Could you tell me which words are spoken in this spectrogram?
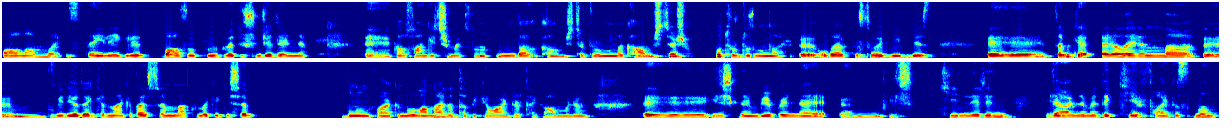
bağlanma isteğiyle ilgili bazı duygu ve düşüncelerini e, gözden geçirmek zorunda kalmıştır, durumunda kalmıştır. Bu tür durumlar e, olarak da söyleyebiliriz. E, tabii ki aralarında e, bu videoya denk gelen arkadaşlarımın aklındaki kişi bunun farkında olanlar da tabii ki vardır. Tekamülün, e, ilişkilerin birbirine, e, ilişkilerin ilerlemedeki faydasının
